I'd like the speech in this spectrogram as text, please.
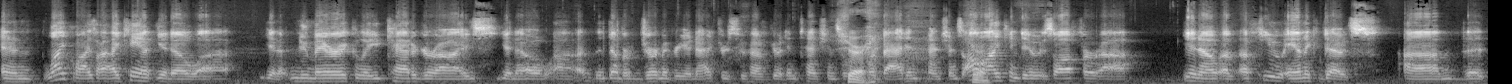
and likewise, I, I, can't, you know, uh, you know, numerically categorize, you know, uh, the number of German reenactors who have good intentions sure. or, or, bad intentions. All I can do is offer, uh, you know, a, a few anecdotes um, that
